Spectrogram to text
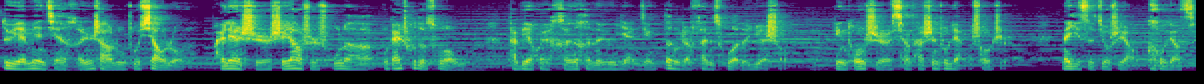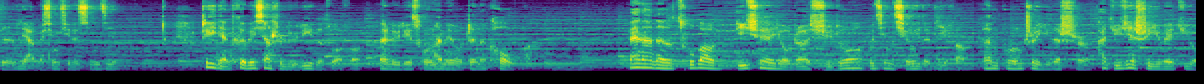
队员面前很少露出笑容。排练时，谁要是出了不该出的错误，他便会狠狠地用眼睛瞪着犯错的乐手，并同时向他伸出两个手指，那意思就是要扣掉此人两个星期的薪金。这一点特别像是吕丽的作风，但吕丽从来没有真的扣过。莱纳的粗暴的确有着许多不近情理的地方，但不容置疑的是，他的确是一位具有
